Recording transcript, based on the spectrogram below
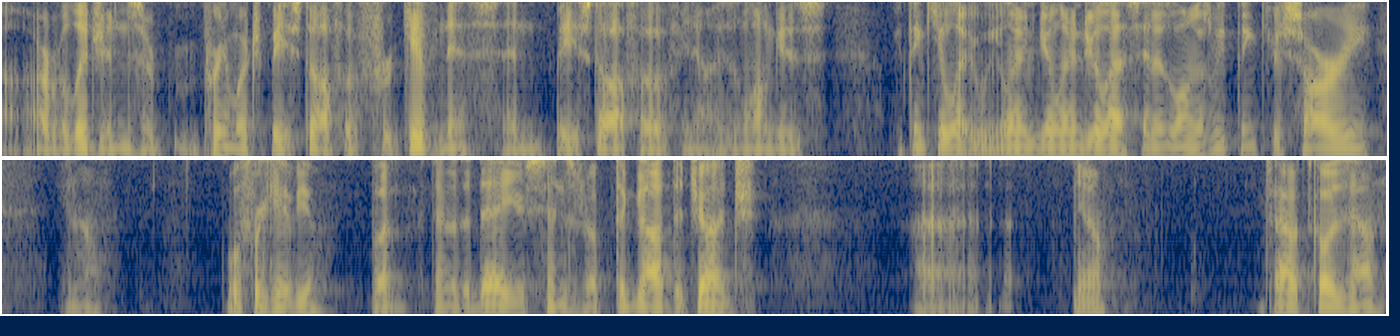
uh, our religions are pretty much based off of forgiveness and based off of you know as long as we think you le- we learned you learned your lesson, as long as we think you're sorry, you know, we'll forgive you. But at the end of the day, your sins are up to God, the judge. Uh, you know, that's how it goes down.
